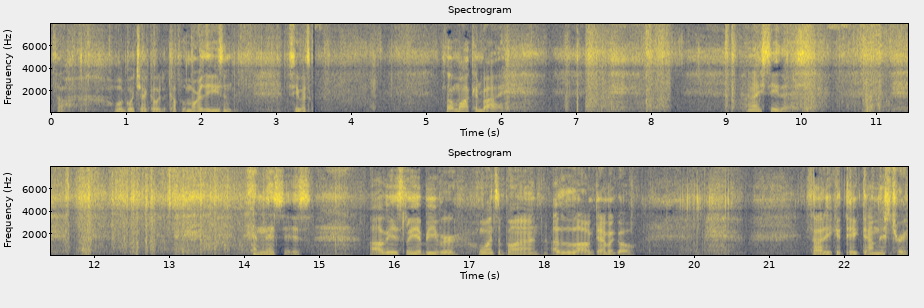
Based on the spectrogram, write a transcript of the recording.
So we'll go check out a couple more of these and see what's so I'm walking by and I see this. And this is obviously a beaver once upon a long time ago thought he could take down this tree.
